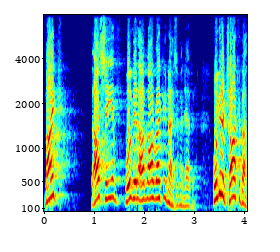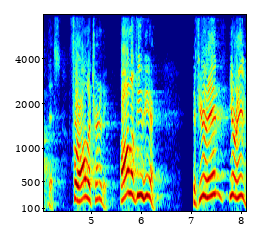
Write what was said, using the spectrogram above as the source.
Mike, I'll see him. We'll get, I'll, recognize him in heaven. We're going to talk about this for all eternity. All of you here. If you're in, you're in.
